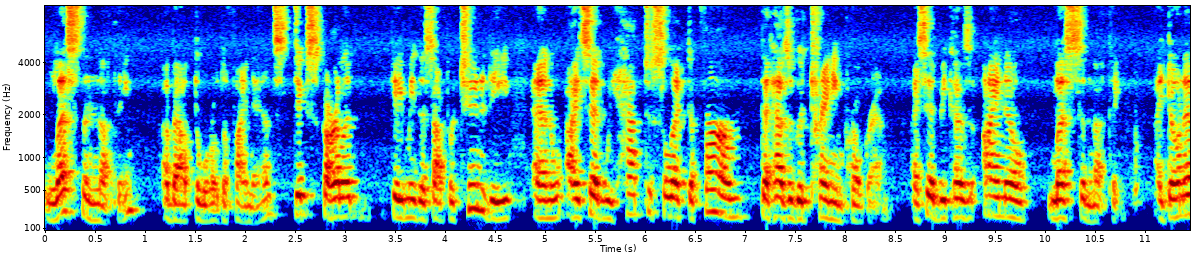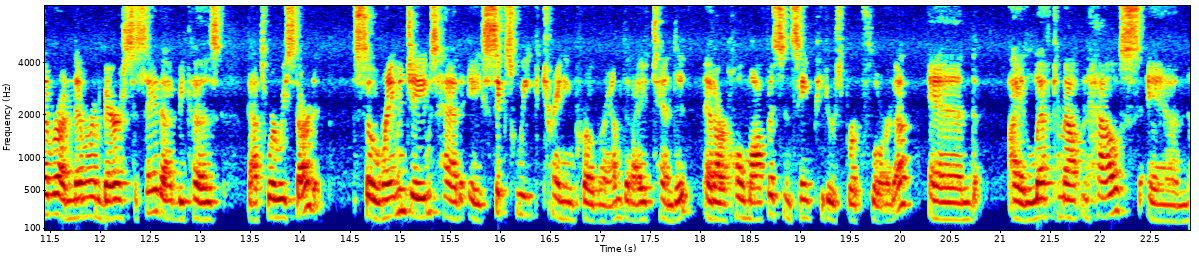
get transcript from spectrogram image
less than nothing about the world of finance. Dick Scarlett gave me this opportunity, and I said, We have to select a firm that has a good training program. I said, Because I know less than nothing. I don't ever, I'm never embarrassed to say that because that's where we started. So Raymond James had a six week training program that I attended at our home office in St. Petersburg, Florida. And I left Mountain House and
